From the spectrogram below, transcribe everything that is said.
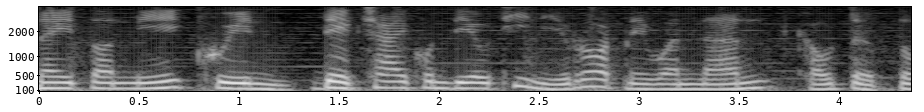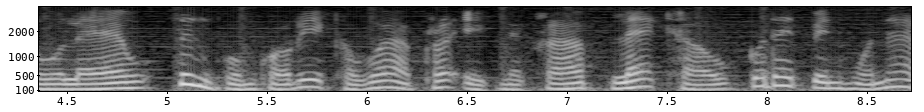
ในตอนนี้ควินเด็กชายคนเดียวที่หนีรอดในวันนั้น เขาเติบโตแล้ว ซึ่งผมขอเรียกเขาว่าพระเอกนะครับ และเขาก็ได้เป็นหัวหน้า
